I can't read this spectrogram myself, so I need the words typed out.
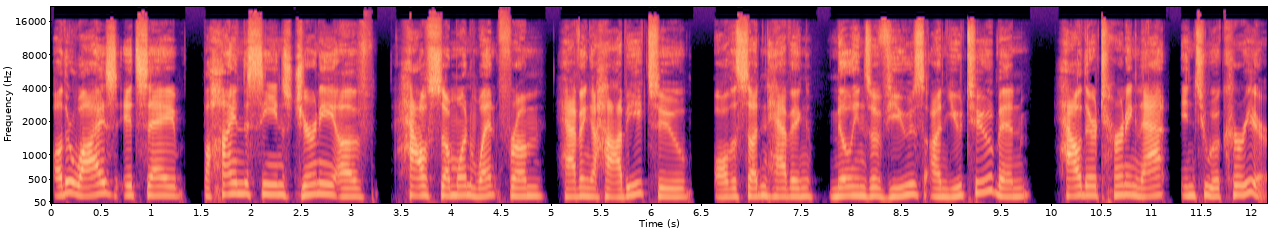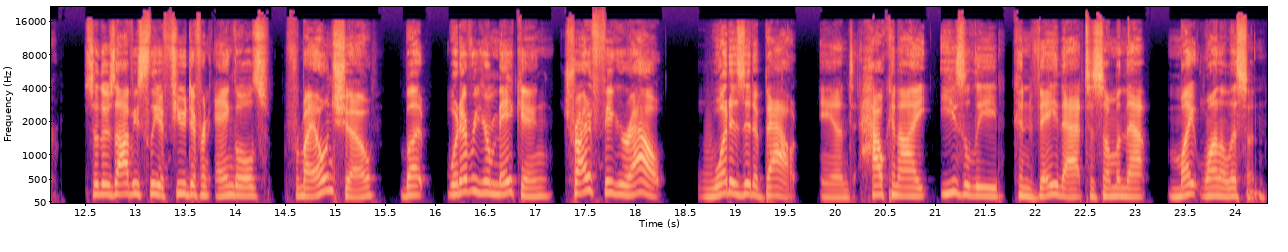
otherwise, it's a behind the scenes journey of how someone went from having a hobby to all of a sudden having millions of views on YouTube and how they're turning that into a career. So there's obviously a few different angles for my own show, but whatever you're making, try to figure out what is it about and how can I easily convey that to someone that might want to listen.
